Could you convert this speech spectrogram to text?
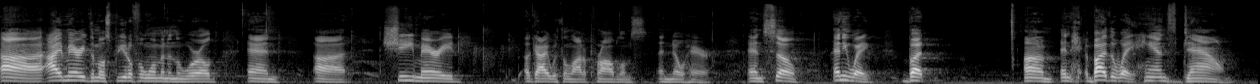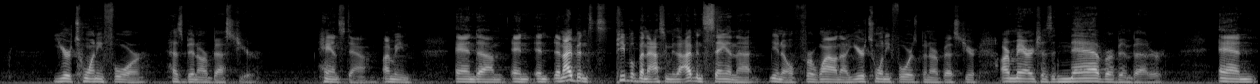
Uh, I married the most beautiful woman in the world, and uh, she married a guy with a lot of problems and no hair. And so, anyway, but um, and by the way, hands down, year 24 has been our best year. Hands down. I mean, and, um, and, and, and I've been, people have been asking me that. I've been saying that, you know, for a while now. Year 24 has been our best year. Our marriage has never been better. And,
